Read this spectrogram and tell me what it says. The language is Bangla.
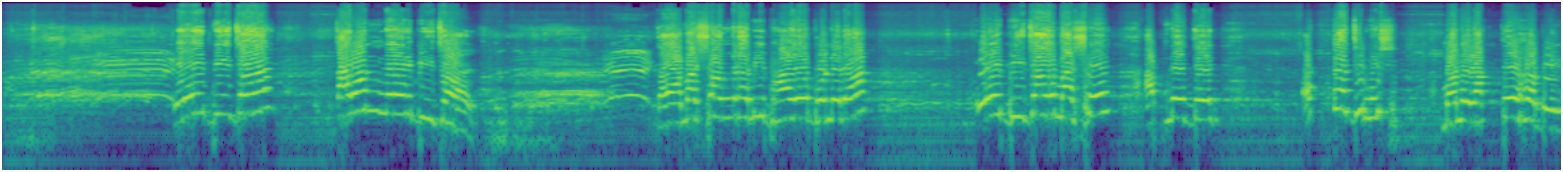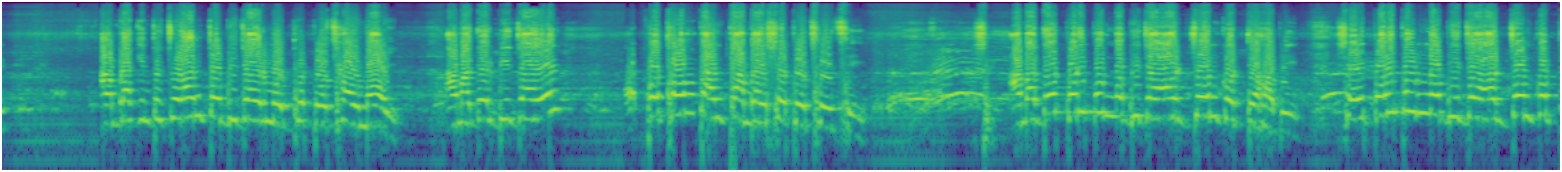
এই বিজয় বিজয়। তাই আমার সংগ্রামী ভাই ও বোনেরা, এই বিজয় মাসে আপনাদের একটা জিনিস মনে রাখতে হবে। আমরা কিন্তু চূড়ান্ত বিজয়ের মধ্যে পৌঁছাই নাই। আমাদের বিজয়ের প্রথম প্রান্তে আমরা এসে পৌঁছেছি। আমাদের পরিপূর্ণ বিজয় অর্জন করতে হবে। সেই পরিপূর্ণ বিজয় অর্জন করতে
